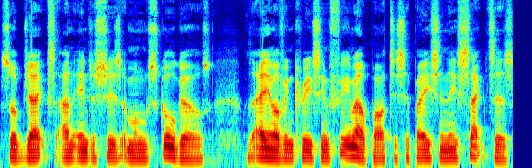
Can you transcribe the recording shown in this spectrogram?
subjects and industries among schoolgirls. With the aim of increasing female participation in these sectors,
